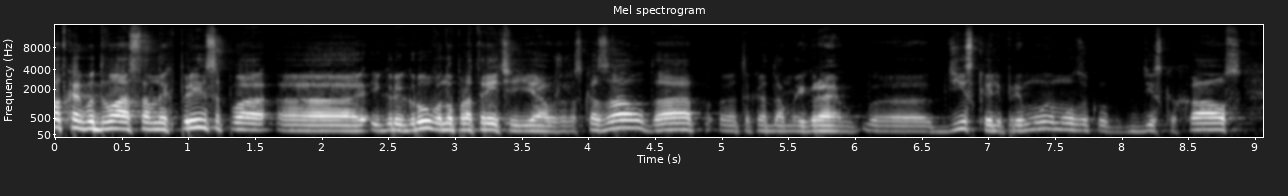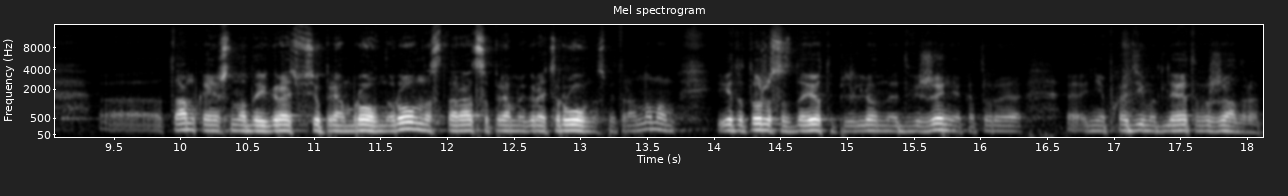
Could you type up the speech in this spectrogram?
Вот как бы два основных принципа э, игры Грува. Ну, про третий я уже рассказал, да, это когда мы играем э, диско или прямую музыку, диско-хаус. Э, там, конечно, надо играть все прям ровно-ровно, стараться прямо играть ровно с метрономом, и это тоже создает определенное движение, которое э, необходимо для этого жанра.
